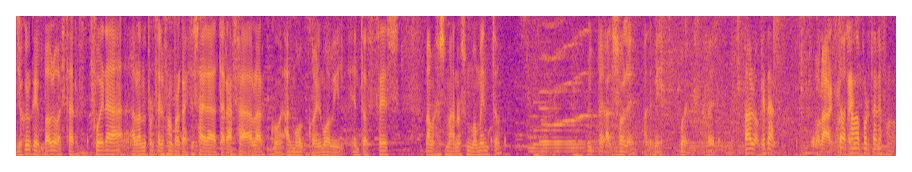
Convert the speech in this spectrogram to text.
Yo creo que Pablo va a estar fuera hablando por teléfono porque a veces sale a la terraza a hablar con, el móvil. Entonces vamos a asomarnos un momento. Uy, pega el sol, ¿eh? Madre mía. Bueno, a ver. Pablo, ¿qué tal? Hola, ¿cómo Estás hablando por teléfono.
